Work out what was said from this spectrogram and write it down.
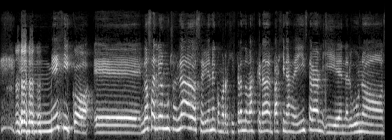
En México eh, no salió en muchos lados, se viene como registrando más que nada en páginas de Instagram y en algunos,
